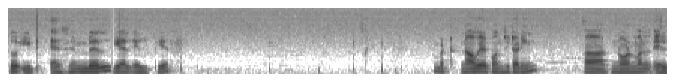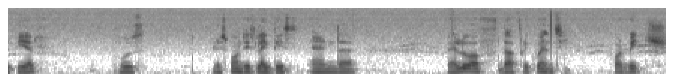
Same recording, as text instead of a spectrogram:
So it assemble real LPF but now we are considering a normal LPF whose response is like this and the value of the frequency for which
